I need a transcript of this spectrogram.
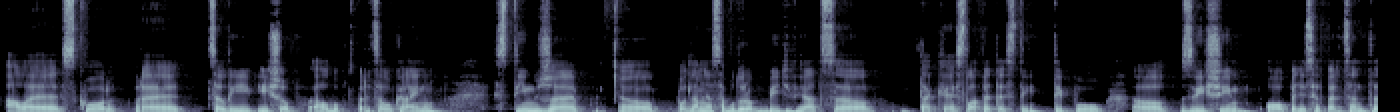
ale skôr pre celý e-shop alebo pre celú krajinu s tým, že podľa mňa sa budú robiť viac také slabé testy typu uh, zvýšim o 50% e,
